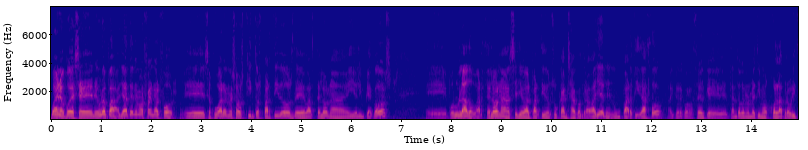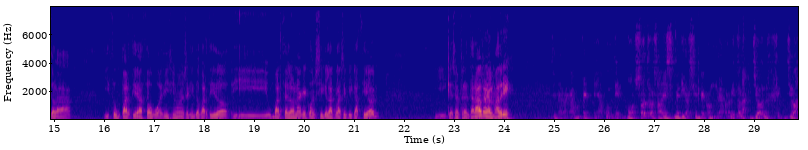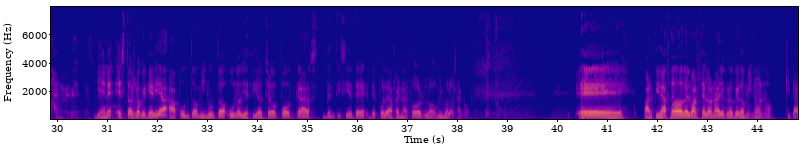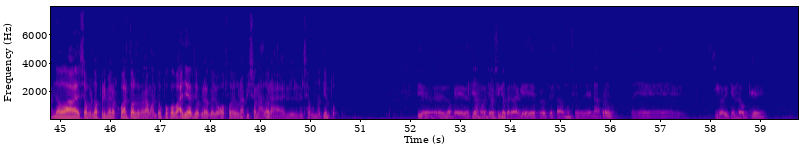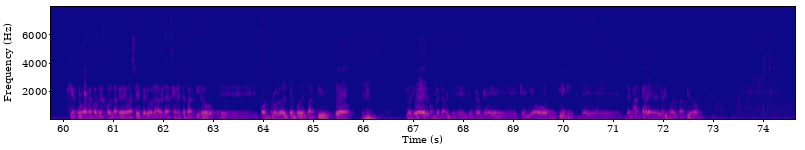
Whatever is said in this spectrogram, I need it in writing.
Bueno, pues en Europa ya tenemos Final Four. Eh, se jugaron esos quintos partidos de Barcelona y Olympiacos. Eh, por un lado, Barcelona se lleva el partido en su cancha contra Bayern en un partidazo. Hay que reconocer que tanto que nos metimos con la provítola hizo un partidazo buenísimo en ese quinto partido y un Barcelona que consigue la clasificación y que se enfrentará al Real Madrid. Sí, pero acá un pequeño apunte. Vosotros habéis metido siempre con la provítola. Yo, yo al revés. Bien, esto es lo que quería. A punto, minuto 1.18, podcast 27. Después de la Final Four, lo mismo lo saco. Eh, partidazo del Barcelona, yo creo que dominó, ¿no? Quitando a esos dos primeros cuartos donde aguantó un poco Bayern, yo creo que luego fue una pisonadora en el, segundo tiempo. Sí, eh, lo que decíamos, yo sí que es verdad que he protestado mucho de Lapro. Eh, sigo diciendo que, juega mejor de escolta que de base, pero la verdad es que en este partido eh, controló el tempo del partido, lo llevó él completamente. eh. Yo creo que, que dio un clinic de, de marcar el ritmo del partido.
